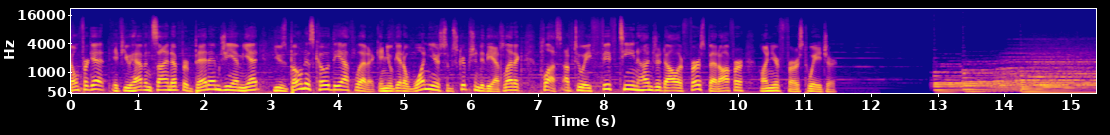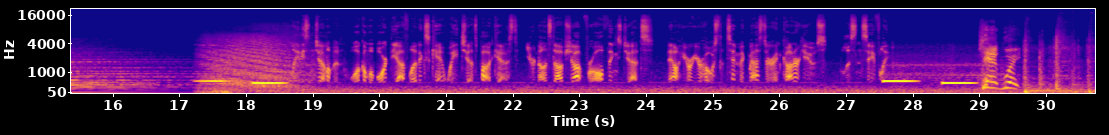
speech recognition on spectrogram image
Don't forget, if you haven't signed up for BetMGM yet, use bonus code The Athletic, and you'll get a one-year subscription to The Athletic, plus up to a fifteen hundred dollar first bet offer on your first wager. Ladies and gentlemen, welcome aboard the Athletics Can't Wait Jets podcast, your nonstop shop for all things Jets. Now, here are your hosts, Tim McMaster and Connor Hughes. Listen safely. Can't wait.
